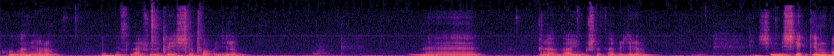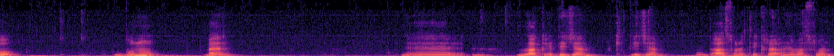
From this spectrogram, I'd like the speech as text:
kullanıyorum. Mesela şunu 5 yapabilirim. Ee, biraz daha yumuşatabilirim. Şimdi şeklim bu. Bunu ben e, lock edeceğim, kilitleyeceğim. Daha sonra tekrar animasyon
